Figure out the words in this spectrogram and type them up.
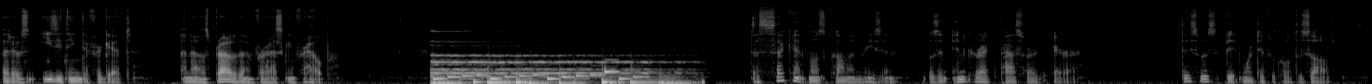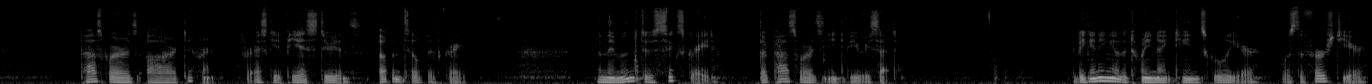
that it was an easy thing to forget, and I was proud of them for asking for help. The second most common reason was an incorrect password error. This was a bit more difficult to solve. Passwords are different for SKPS students up until fifth grade. When they move to sixth grade, their passwords need to be reset. The beginning of the 2019 school year was the first year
